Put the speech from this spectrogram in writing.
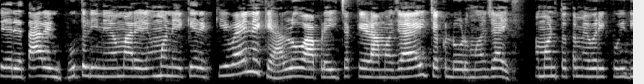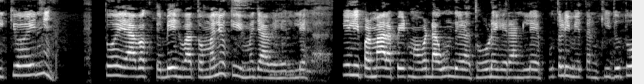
ત્યારે તારે ભૂતળી ને અમારે અમને ક્યારેક કહેવાય ને કે, હાલો, આપણે ચકેડામાં જાય, ચકડોળમાં જાય. અમને તો તમે વળી કોઈ દી કયો નહીં. તોય આ વખતે બેહવા તો મળ્યું કે મજા આવે હેરી, લે. પેલી પણ મારા પેટમાં વડા ઉંદેડા ધોળે હેરાન, લે. પૂતળી મેં તને કીધું તો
